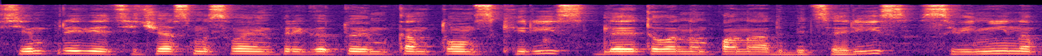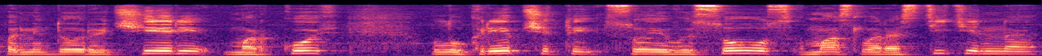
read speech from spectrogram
Всем привет! Сейчас мы с вами приготовим кантонский рис. Для этого нам понадобится рис, свинина, помидоры черри, морковь, лук репчатый, соевый соус, масло растительное,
